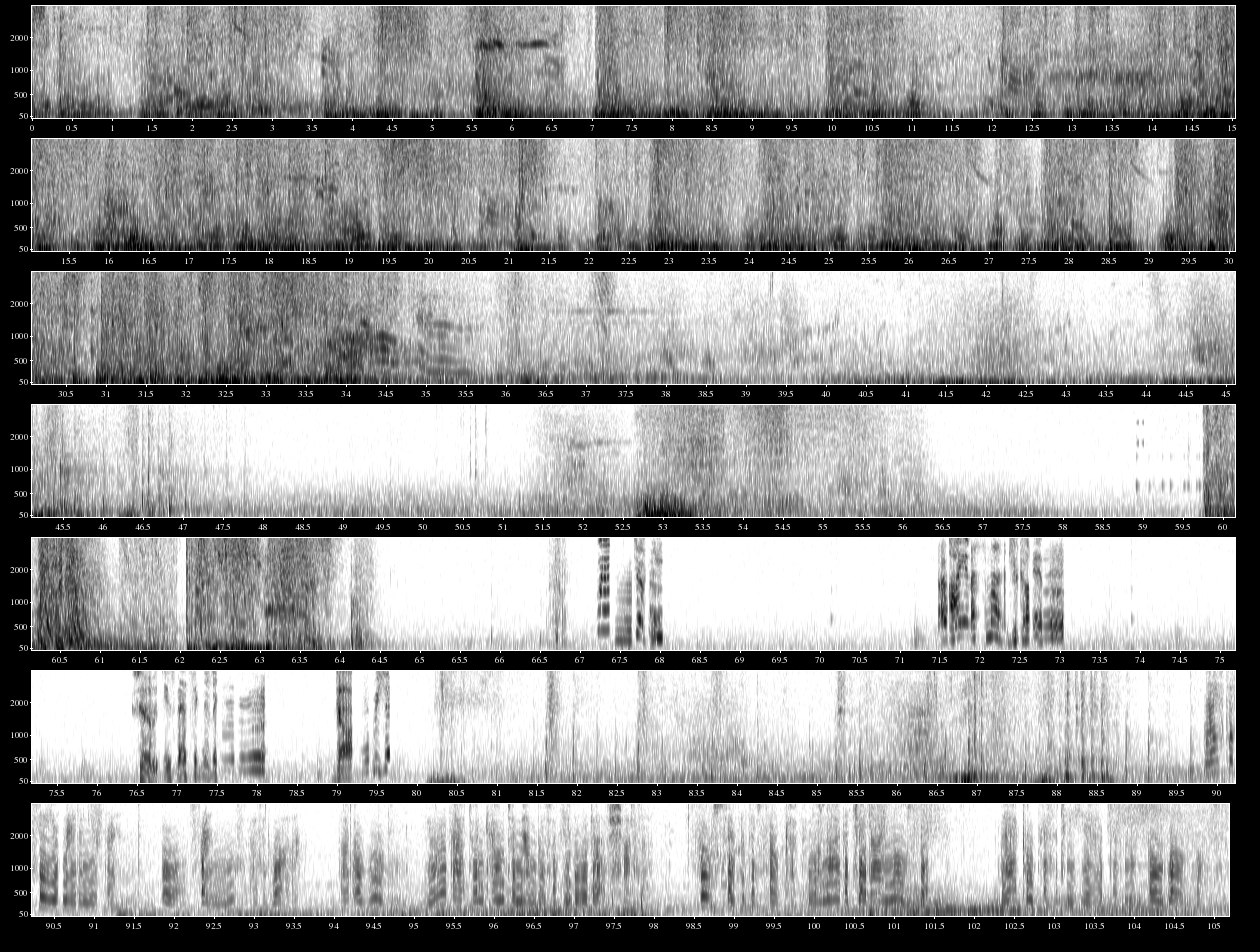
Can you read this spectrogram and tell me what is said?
ege I am a smug. Jacob. So, Is that significant? Doc, We should. Nice to see you've made a new friend. Or friends, as it were. But a warning. You're about to encounter members of the Order of Shasha. Force-sensitive Selkath who are neither Jedi nor Sith. Their complicity here does not bode well for us.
